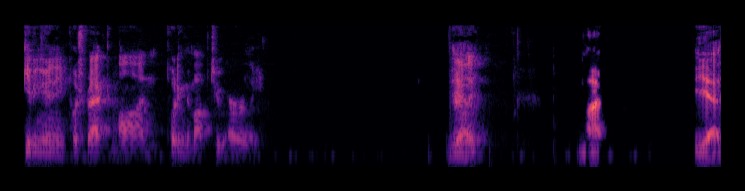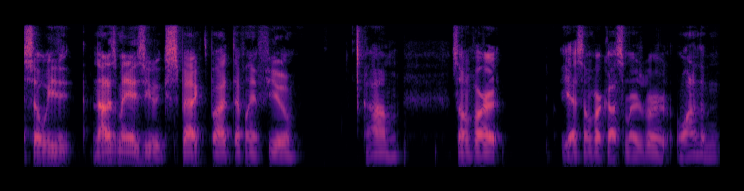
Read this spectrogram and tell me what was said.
giving you any pushback on putting them up too early? Really? Yeah. Not Yeah, so we not as many as you'd expect, but definitely a few. Um some of our yeah, some of our customers were wanting them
